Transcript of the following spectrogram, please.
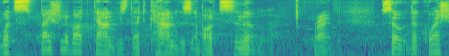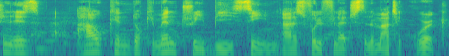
what's special about Cannes is that Cannes is about cinema. Right. So the question is, how can documentary be seen as full-fledged cinematic work?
